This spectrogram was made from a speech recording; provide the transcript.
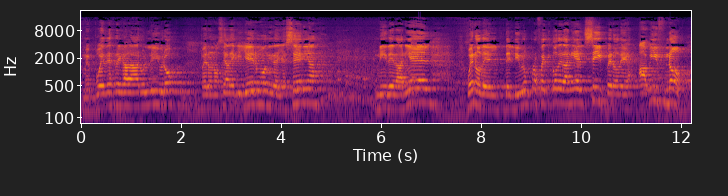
Me puedes regalar un libro, pero no sea de Guillermo, ni de Yesenia, ni de Daniel. Bueno, del, libro profético de Daniel sí, pero de Aviv no.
